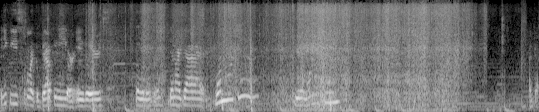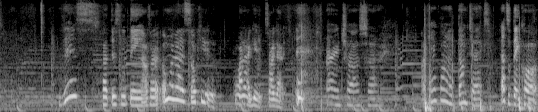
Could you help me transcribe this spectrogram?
you can use for like a balcony or indoors or whatever. Then i got one more thing. Here one more thing? I got this. Got this little thing. I was like oh my god it's so cute. Why not get it? So i got it. All right y'all so i can't find a thumbtacks. That's what they call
